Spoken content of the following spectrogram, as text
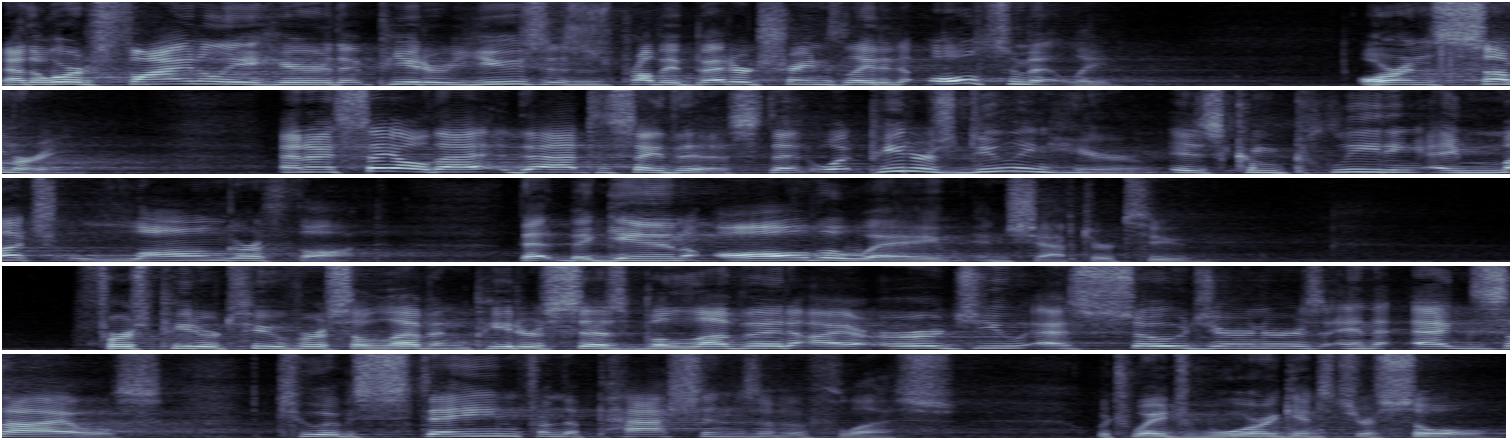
Now, the word finally here that Peter uses is probably better translated ultimately or in summary. And I say all that, that to say this that what Peter's doing here is completing a much longer thought that began all the way in chapter 2. 1 Peter 2, verse 11, Peter says, Beloved, I urge you as sojourners and exiles to abstain from the passions of the flesh, which wage war against your soul.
